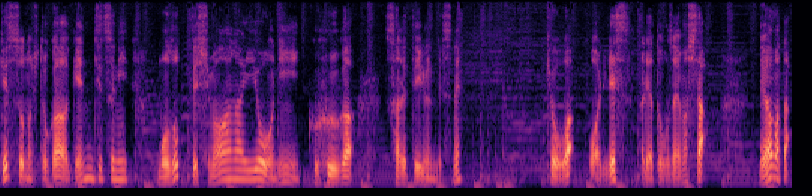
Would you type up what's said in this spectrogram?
ゲストの人が現実に戻ってしまわないように工夫がされているんですね。今日は終わりです。ありがとうございました。ではまた。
